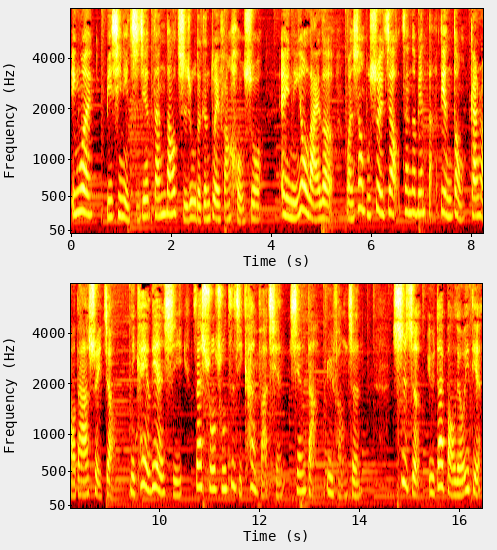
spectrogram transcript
因为比起你直接单刀直入的跟对方吼说：“哎，你又来了，晚上不睡觉，在那边打电动，干扰大家睡觉。”你可以练习在说出自己看法前，先打预防针，试着语带保留一点，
